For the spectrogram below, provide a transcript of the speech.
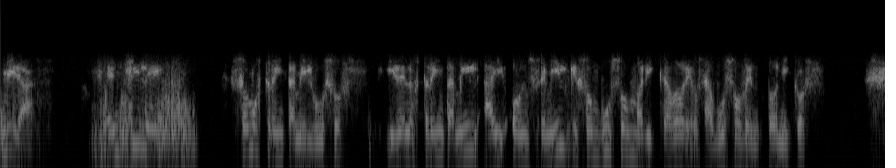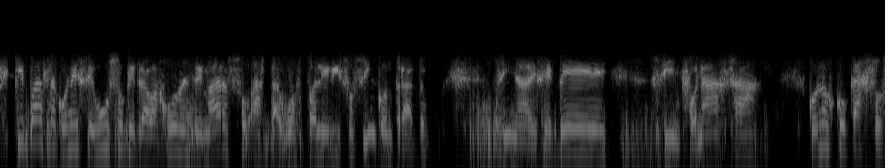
Mira, en Chile somos 30.000 buzos y de los 30.000 hay 11.000 que son buzos maricadores, o sea, buzos bentónicos. ¿Qué pasa con ese buzo que trabajó desde marzo hasta agosto al erizo sin contrato? Sin ADCP, sin FONASA. Conozco casos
